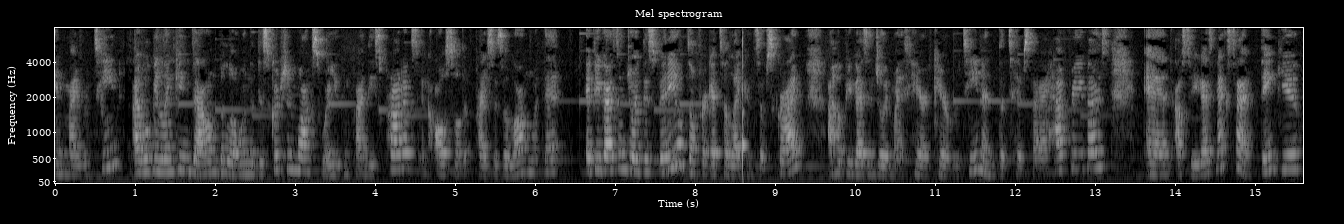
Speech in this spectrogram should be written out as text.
in my routine. I will be linking down below in the description box where you can find these products and also the prices along with it. If you guys enjoyed this video, don't forget to like and subscribe. I hope you guys enjoyed my hair care routine and the tips that I have for you guys. And I'll see you guys next time. Thank you.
